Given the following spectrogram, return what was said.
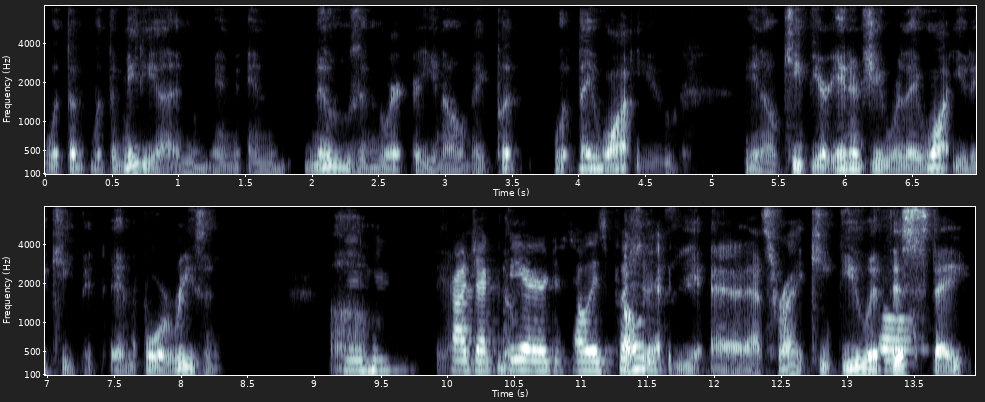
with the with the media and and, and news and where you know they put what they Mhm. want you, you know, keep your energy where they want you to keep it, and for a reason. Um, Mhm. Project you Fear just always Oh, pushes. yeah, yeah, that's right. Keep you at this state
